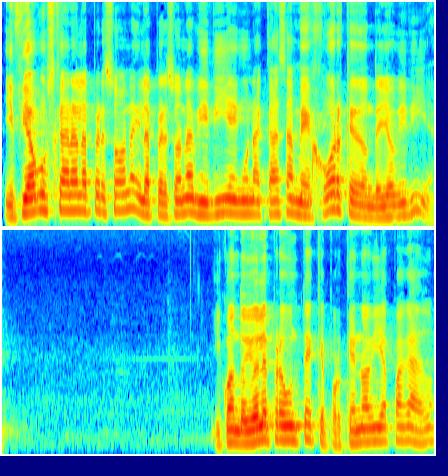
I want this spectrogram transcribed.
Y fui a buscar a la persona y la persona vivía en una casa mejor que donde yo vivía. Y cuando yo le pregunté que por qué no había pagado,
